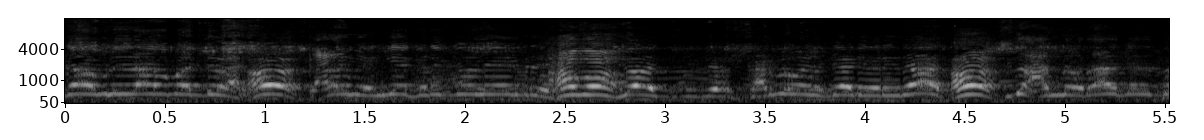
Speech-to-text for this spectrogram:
மகாபலியாக பட்டுவார் கடவுள் எங்கே கிடைக்கவில்லை என்று. கர்மவனை தேடி வருகிறார். இது அந்த ஒரு நாள் கிடைத்து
